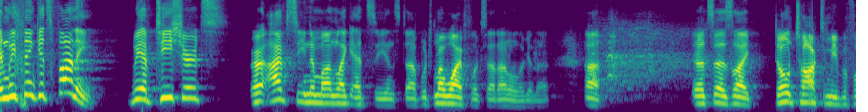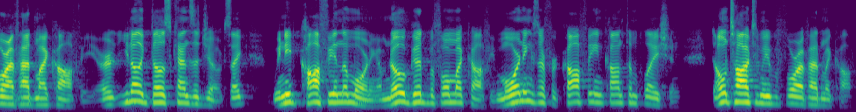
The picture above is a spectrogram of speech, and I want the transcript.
and we think it's funny. We have t shirts, or I've seen them on like Etsy and stuff, which my wife looks at. I don't look at that. Uh, it says like, "Don't talk to me before I've had my coffee," or you know, like those kinds of jokes. Like, we need coffee in the morning. I'm no good before my coffee. Mornings are for coffee and contemplation. Don't talk to me before I've had my coffee.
